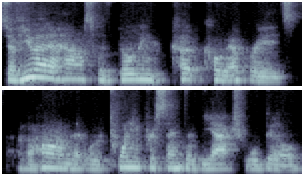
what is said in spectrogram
So if you had a house with building code, upgrades of a home that were 20% of the actual build,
